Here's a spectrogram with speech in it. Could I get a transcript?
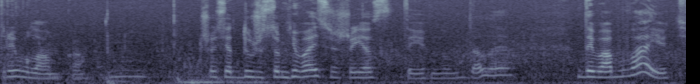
три уламка. Ну, щось я дуже сумніваюся, що я встигну. Але дива бувають.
